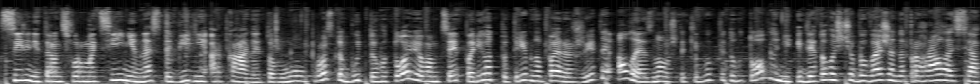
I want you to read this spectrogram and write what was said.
сильні трансформаційні, нестабільні аркани. Тому просто будьте готові. Вам цей період потрібно пережити, але знову ж таки ви підготовлені. І для того, щоб вежа не програлася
